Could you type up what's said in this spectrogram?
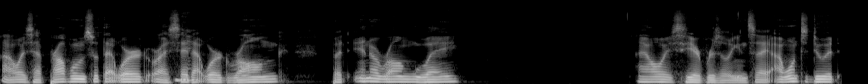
I always have problems with that word, or I say Yeah. that word wrong, but in a wrong way. I always hear Brazilians say, I want to do it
